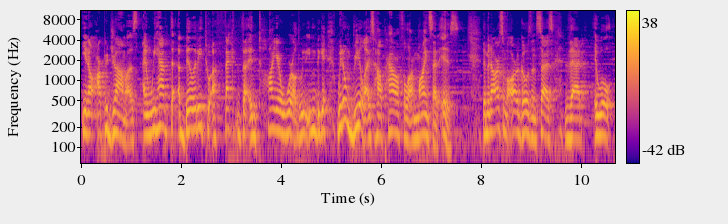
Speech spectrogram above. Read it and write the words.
you know our pajamas and we have the ability to affect the entire world we even begin we don't realize how powerful our mindset is the Menaras Ma'or goes and says that it will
